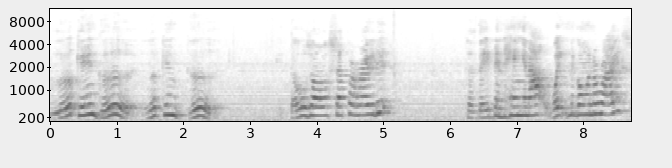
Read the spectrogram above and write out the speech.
Looking good. Looking good. Get those all separated because they've been hanging out waiting to go in the rice.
